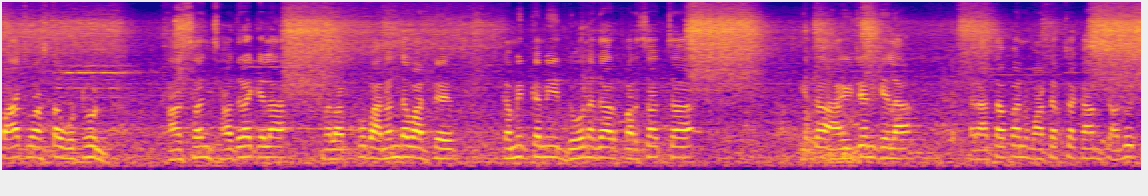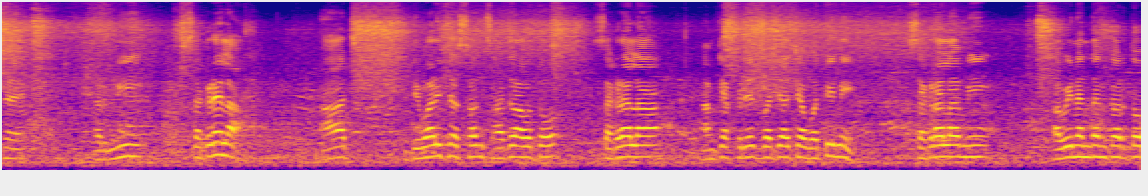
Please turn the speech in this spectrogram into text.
पाच वाजता उठून हा सण साजरा केला. मला खूप आनंद वाटते कमीत कमी दोन हजार प्रसादचा इथं आयोजन केला. तर आता पण वाटपचं काम चालूच आहे. तर मी सगळ्याला आज दिवाळीचा सण साजरा होतो. सगळ्याला आमच्या प्रेस बजाच्या वतीने सगळ्याला मी अभिनंदन करतो.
